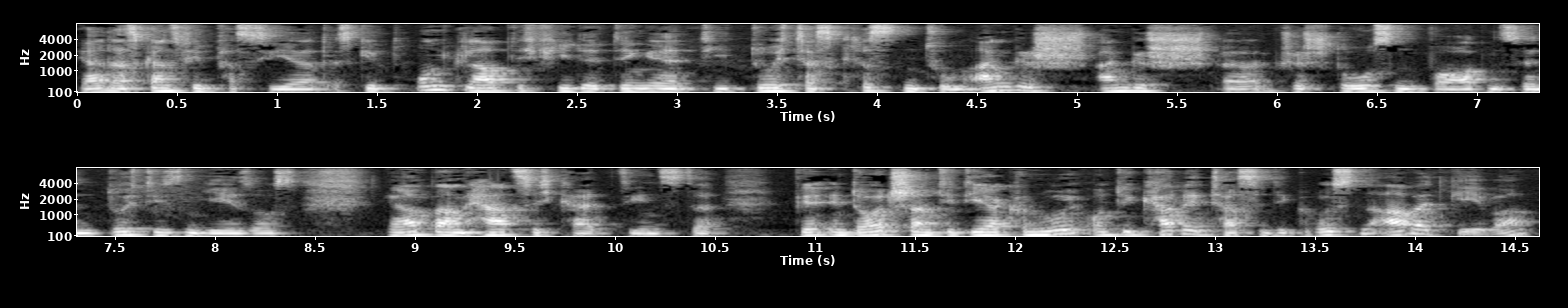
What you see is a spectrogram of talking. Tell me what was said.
ja, da ist ganz viel passiert. Es gibt unglaublich viele Dinge, die durch das Christentum angestoßen äh, worden sind, durch diesen Jesus. Ja, Barmherzigkeitsdienste. Wir in Deutschland, die Diakonie und die Caritas sind die größten Arbeitgeber.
